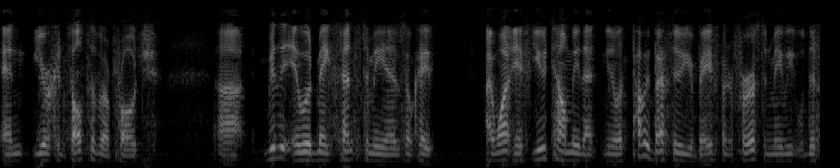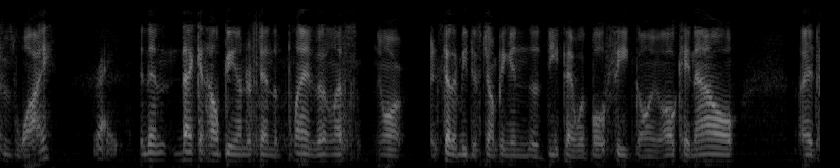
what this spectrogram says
and your consultative approach, uh, really it would make sense to me as okay. I want if you tell me that you know it's probably best to do your basement first, and maybe this is why. Right. And then that can help me understand the plans, unless you or instead of me just jumping in the deep end with both feet, going, okay, now it's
